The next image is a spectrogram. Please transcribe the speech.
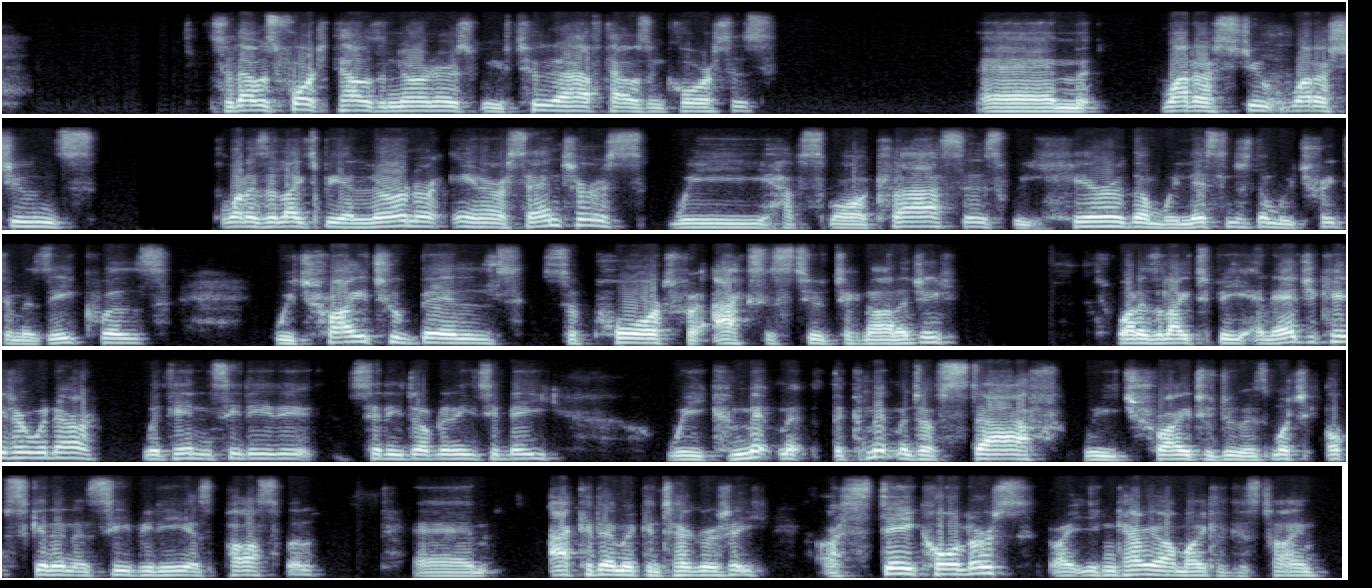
So that was 40,000 learners. We have two and a half thousand courses. Um, what are what are students, what is it like to be a learner in our centers? We have small classes, we hear them, we listen to them, we treat them as equals. We try to build support for access to technology. What is it like to be an educator our, within CD, City Dublin ETB? We commitment, the commitment of staff, we try to do as much upskilling and CPD as possible. Um, academic integrity, our stakeholders, right? You can carry on, Michael, because time.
